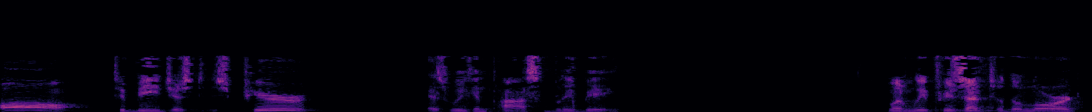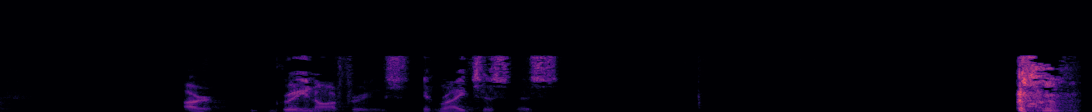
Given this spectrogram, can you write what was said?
all to be just as pure as we can possibly be. When we present to the Lord our grain offerings in righteousness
